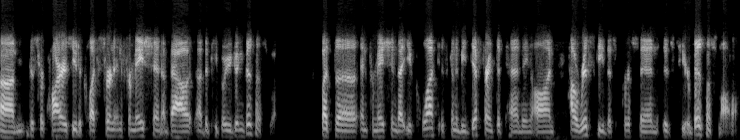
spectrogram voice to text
Um, this requires you to collect certain information about uh, the people you're doing business with but the information that you collect is going to be different depending on how risky this person is to your business model.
